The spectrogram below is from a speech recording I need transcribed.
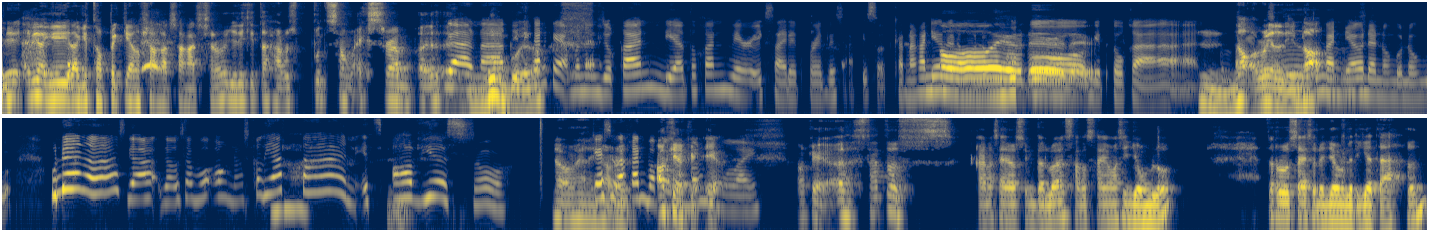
Ini ini lagi lagi topik yang sangat-sangat seru. Jadi kita harus put some extra uh, Ya, nah, bumbu. ini you kan kayak menunjukkan dia tuh kan very excited for this episode karena kan dia udah Oh, nunggu-nunggu yaudah, yaudah. gitu kan. Hmm, not really, itu not- kan dia udah nunggu-nunggu. Udah Nas, gak gak usah bohong Nas, kelihatan. It's Hmm. obvious. So, Not really. oke not silakan really. Bapak oke, Bambang iya. dimulai. Oke, eh, status karena saya harus minta duluan, status saya masih jomblo. Terus saya sudah jomblo tiga tahun.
